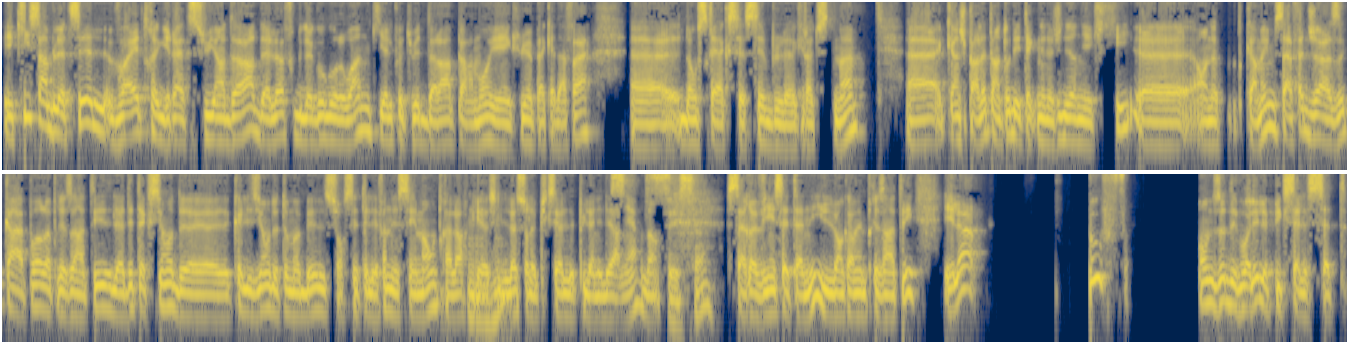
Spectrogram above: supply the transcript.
et qui, semble-t-il, va être gratuit en dehors de l'offre de Google One qui, elle, coûte 8 dollars par mois et inclut un paquet d'affaires, euh, donc serait accessible gratuitement. Euh, quand je parlais tantôt des technologies dernier cri, euh, on a quand même ça fait jaser quand Apple a présenté la détection de collisions d'automobiles sur ses téléphones et ses montres, alors qu'il est mhm. là sur le Pixel depuis l'année dernière. Donc, ça. ça revient cette année. Ils l'ont quand même présenté. Et là, pouf, on nous a dévoilé le Pixel 7.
